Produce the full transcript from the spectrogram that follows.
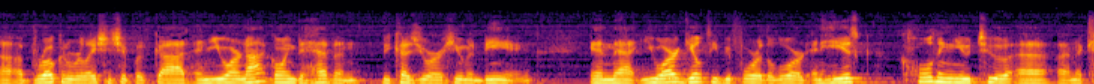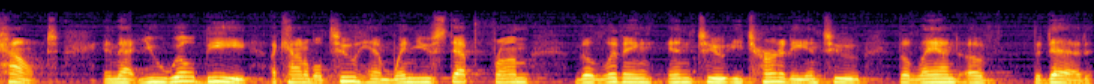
uh, a broken relationship with God, and you are not going to heaven because you are a human being, and that you are guilty before the Lord, and He is holding you to a, an account, and that you will be accountable to Him when you step from the living into eternity, into the land of the dead,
